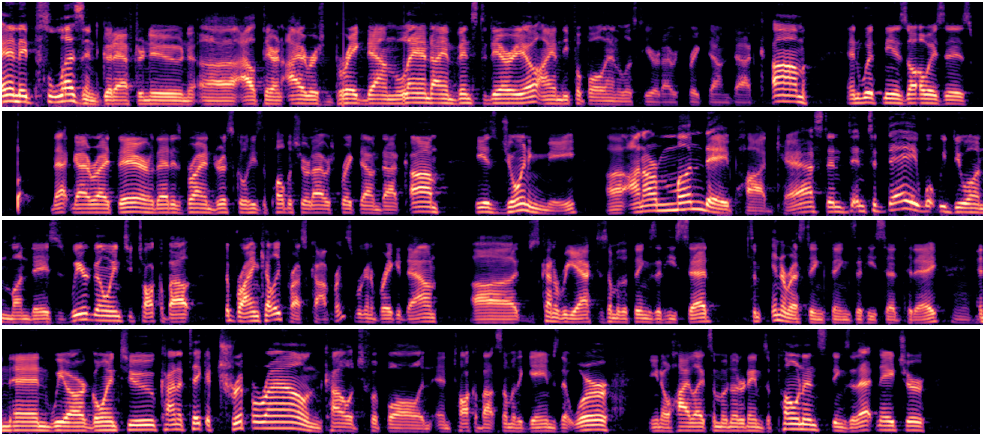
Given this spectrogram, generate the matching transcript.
And a pleasant good afternoon uh, out there in Irish Breakdown land. I am Vince D'Addario. I am the football analyst here at irishbreakdown.com. And with me, as always, is that guy right there. That is Brian Driscoll. He's the publisher at irishbreakdown.com. He is joining me uh, on our Monday podcast. And, and today, what we do on Mondays is we are going to talk about the Brian Kelly press conference. We're going to break it down, uh, just kind of react to some of the things that he said some interesting things that he said today. Mm-hmm. And then we are going to kind of take a trip around college football and, and talk about some of the games that were, you know, highlight some of Notre Dame's opponents, things of that nature.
